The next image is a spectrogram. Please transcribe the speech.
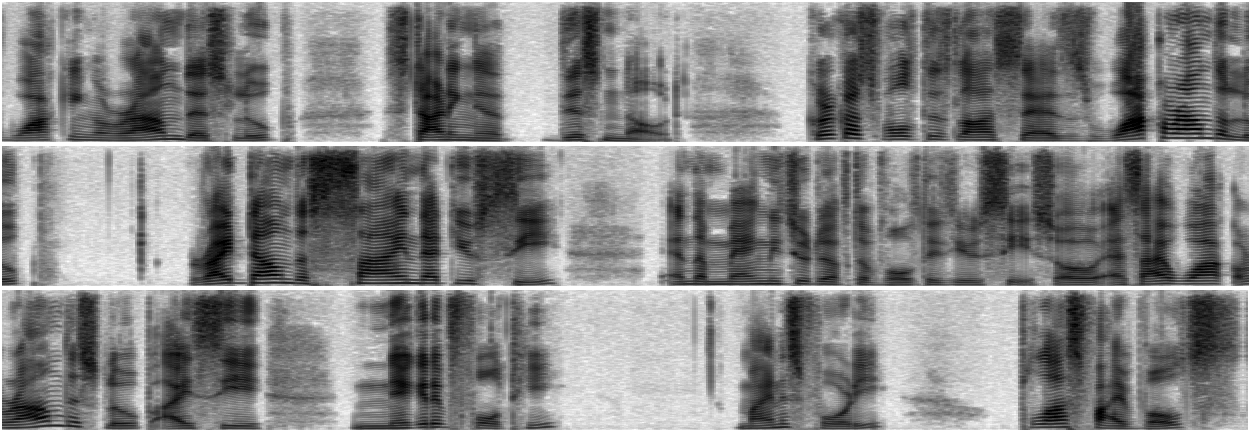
walking around this loop starting at this node. Kirchhoff's voltage law says walk around the loop, write down the sign that you see and the magnitude of the voltage you see. So as I walk around this loop, I see negative 40, minus 40, plus 5 volts,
